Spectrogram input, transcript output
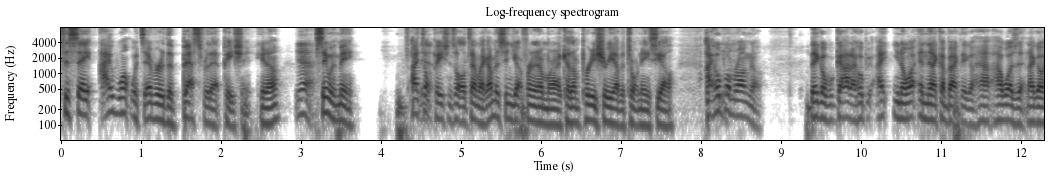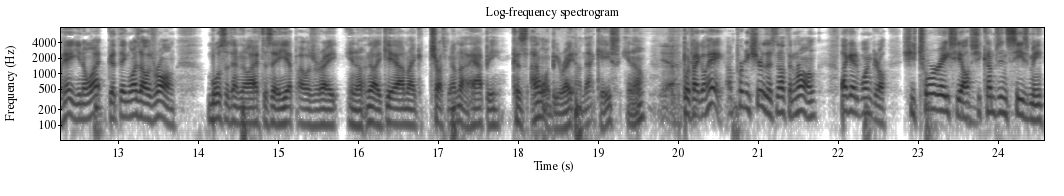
To say, I want what's ever the best for that patient, you know? Yeah. Same with me. I tell Yeah. patients all the time, like, I'm going to send you out for an MRI because I'm pretty sure you have a torn ACL. I hope I'm wrong, though. They go, well, God, I hope you, I, you know what? And then I come back they go, how, how was it? And I go, hey, you know what? Good thing was I was wrong. Most of the time, though, I have to say, yep, I was right. You know, and they're like, yeah, I'm like, trust me, I'm not happy because I don't want to be right on that case, you know? Yeah. But if I go, hey, I'm pretty sure there's nothing wrong. Like I had one girl, she tore her ACL. She comes in, sees me.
